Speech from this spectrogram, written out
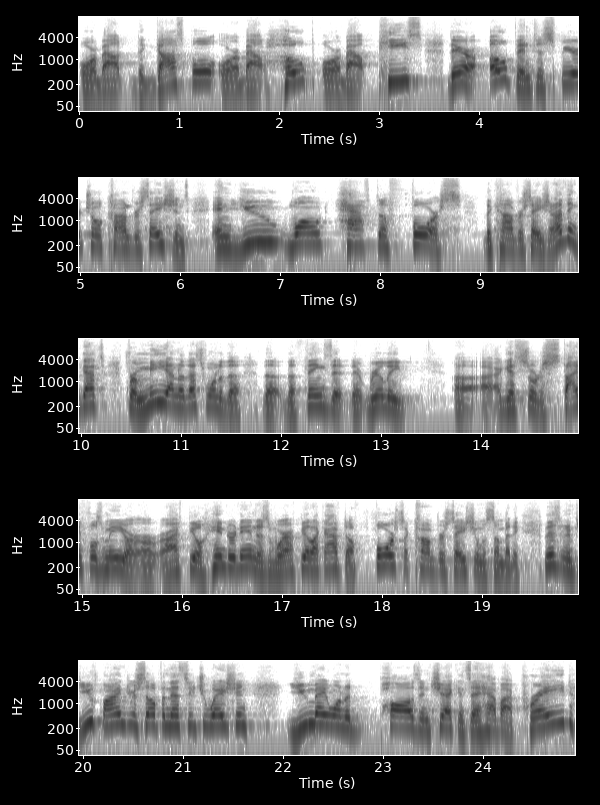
or about the gospel or about hope or about peace. They are open to spiritual conversations, and you won't have to force the conversation. I think that's, for me, I know that's one of the, the, the things that, that really uh, I guess, sort of stifles me or, or, or, I feel hindered in is where I feel like I have to force a conversation with somebody. Listen, if you find yourself in that situation, you may want to pause and check and say, Have I prayed?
